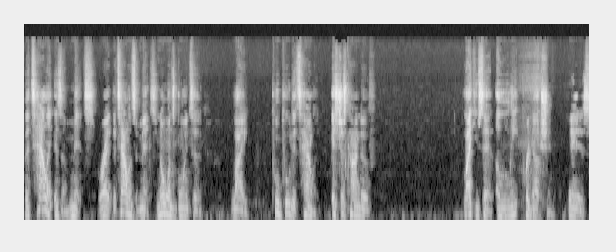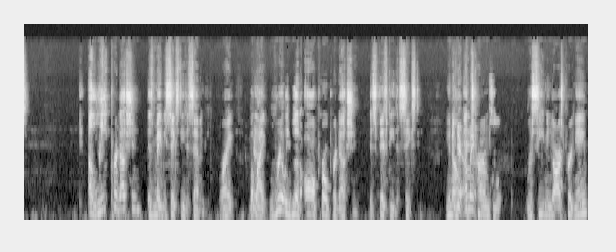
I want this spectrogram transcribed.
the talent is immense, right? The talent's immense. No one's going to like poo-poo the talent. It's just kind of like you said, elite production is elite production is maybe 60 to 70, right? But yeah. like really good all pro production is 50 to 60, you know, yeah, in mean, terms of receiving yards per game.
